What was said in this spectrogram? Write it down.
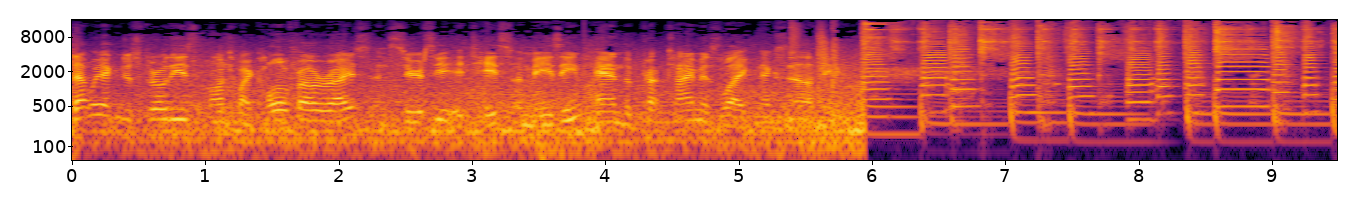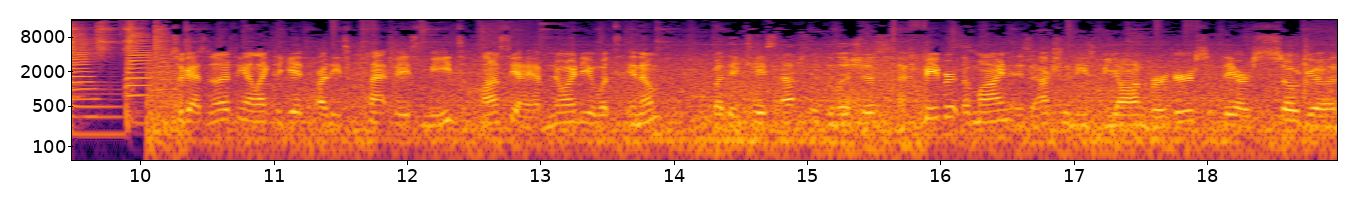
That way I can just throw these onto my cauliflower rice and seriously, it tastes amazing. And the prep time is like next to nothing. So guys, another thing I like to get are these plant-based meats. Honestly, I have no idea what's in them, but they taste absolutely delicious. A favorite of mine is actually these Beyond Burgers. They are so good.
